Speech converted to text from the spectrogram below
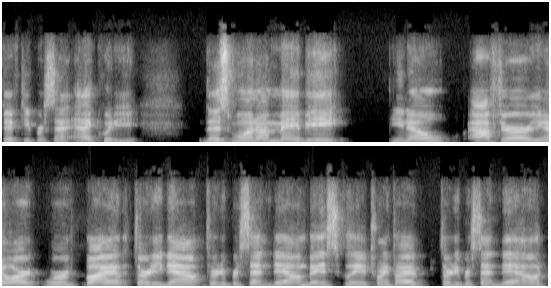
50% equity. This one, I'm maybe, you know, after, you know, our, we're buying 30 down, 30% down, basically 25, 30% down.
